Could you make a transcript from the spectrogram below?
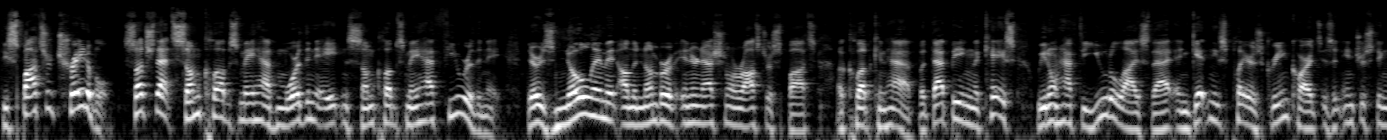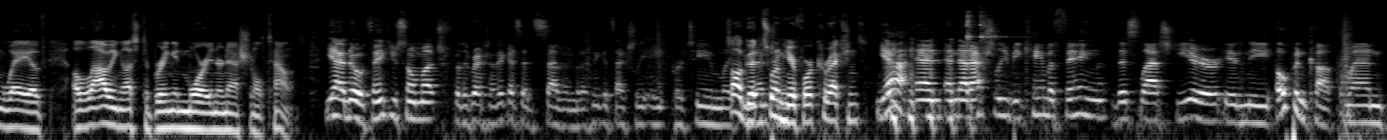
These spots are tradable, such that some clubs may have more than eight and some clubs may have fewer than eight. There is no limit on the number of international roster spots a club can have. But that being the case, we don't have to utilize that, and getting these players green cards is an interesting way of allowing us to bring in more international talent. Yeah, no, thank you so much for the correction. I think I said seven, but I think it's actually eight per team. Like It's all good. That's what I'm here for. Corrections. Yeah, and, and that actually became a thing this last year in the Open Cup when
